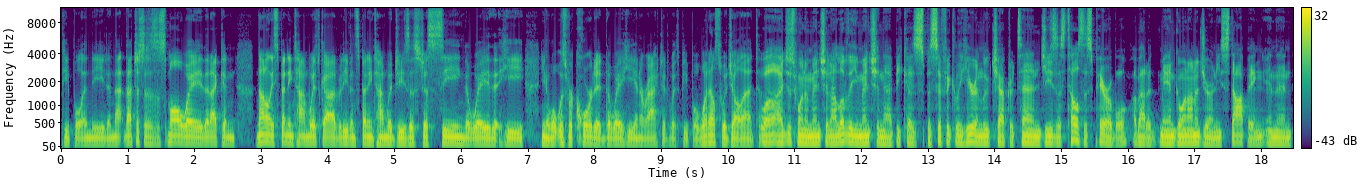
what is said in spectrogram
people in need? And that that just is a small way that I can not only spending time with God, but even spending time with Jesus, just seeing the way that he, you know, what was recorded, the way he interacted with people. What else would y'all add to well, that? I just want to mention, I love that you mentioned that because specifically here in Luke chapter 10, Jesus tells this parable about a man going on a journey, stopping, and then,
